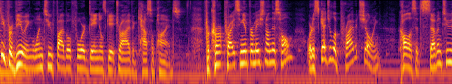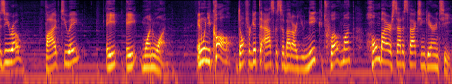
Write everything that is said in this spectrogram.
Thank you for viewing 12504 Daniels Gate Drive in Castle Pines. For current pricing information on this home or to schedule a private showing, call us at 720-528-8811. And when you call, don't forget to ask us about our unique 12-month home buyer satisfaction guarantee.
